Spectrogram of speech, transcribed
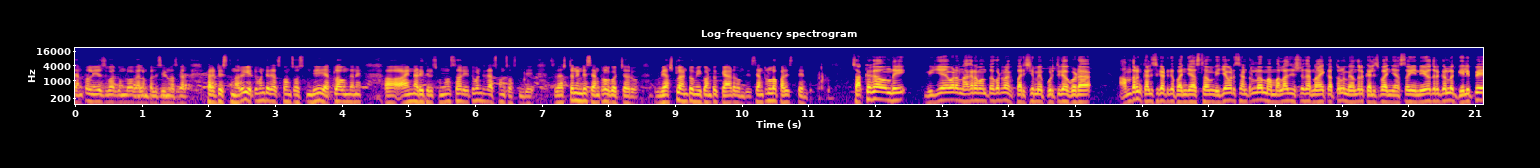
సెంట్రల్ నియోజకవర్గంలో వెల్లంపల్లి శ్రీనివాస్ గారు పర్యటిస్తున్నారు ఎటువంటి రెస్పాన్స్ వస్తుంది? ఎట్లా ఉందని ఆయన అడిగి తెలుసుకుందాం. సార్ ఎటువంటి రెస్పాన్స్ వస్తుంది? వెస్ట్ నుండి సెంట్రల్కి వచ్చారు. వెస్ట్లో అంటూ మీకు అంటూ క్యాడర్ ఉంది. సెంట్రల్లో పరిస్థితి ఏంటి? చక్కగా ఉంది. విజయవాడ నగరం అంతా కూడా నాకు పరిచయమే పూర్తిగా కూడా. అందరం కలిసికట్టుగా పనిచేస్తాం. విజయవాడ సెంటర్లో మా మల్లాజిష్ణు గారి నాయకత్వంలో మేము అందరం కలిసి పనిచేస్తాం. ఈ నియోజకవర్గంలో గెలిపే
